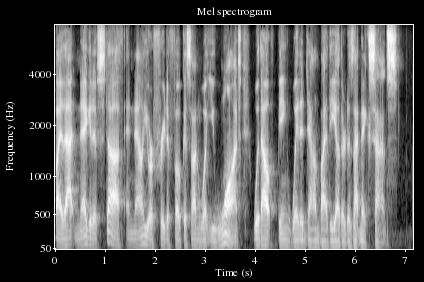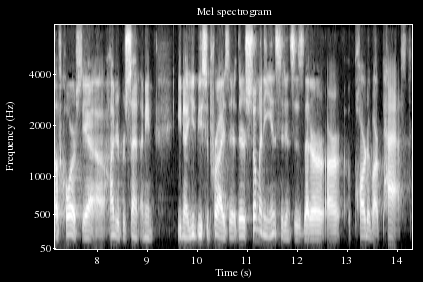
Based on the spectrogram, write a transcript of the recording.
by that negative stuff and now you are free to focus on what you want without being weighted down by the other. Does that make sense? Of course yeah 100% i mean you know you'd be surprised. There, there's so many incidences that are, are part of our past.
